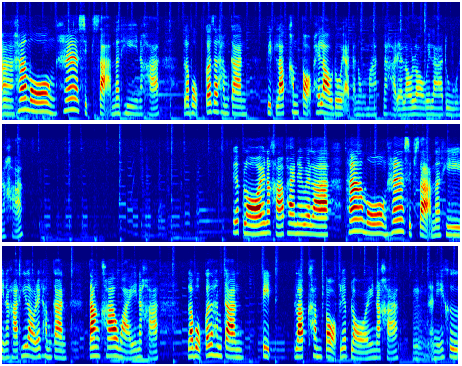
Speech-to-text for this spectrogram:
5โมง53 นาทีนะคะ ระบบก็จะทำการ ปิดรับคำตอบให้เราโดยอัตโนมัตินะคะ เดี๋ยวเรารอเวลาดูนะคะ เรียบร้อยนะคะ ภายในเวลา 5 โมง 53 นาทีนะคะ ที่เราได้ทำการตั้งค่าไว้นะคะ ระบบก็จะทำการปิดรับคำตอบเรียบร้อยนะคะอันนี้คือ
